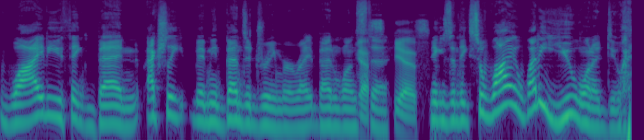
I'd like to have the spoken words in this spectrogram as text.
why do you think Ben actually I mean Ben's a dreamer, right? Ben wants yes, to yes. make something. So why why do you want to do it?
